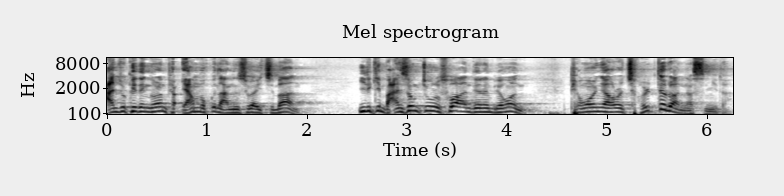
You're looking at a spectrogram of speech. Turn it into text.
안 좋게 된 거는 약 먹고 낫는 수가 있지만 이렇게 만성적으로 소화 안 되는 병은 병원 약으로 절대로 안 낫습니다.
